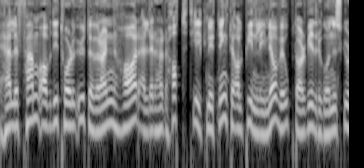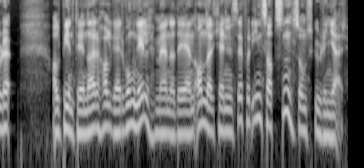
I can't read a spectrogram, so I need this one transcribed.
Hele fem av de tolv utøverne har eller har hatt tilknytning til alpinlinja ved Oppdal videregående skole. Alpintrener Hallgeir Vognhild mener det er en anerkjennelse for innsatsen som skolen gjør.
